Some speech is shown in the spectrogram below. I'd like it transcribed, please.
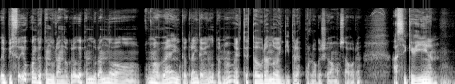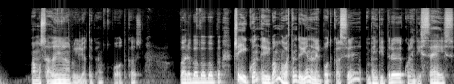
episodios, ¿cuánto están durando? Creo que están durando unos 20 o 30 minutos, ¿no? Este está durando 23 por lo que llevamos ahora. Así que bien. Vamos a ver, biblioteca, podcast. Para, Che, y eh, vamos bastante bien en el podcast, ¿eh? 23, 46,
